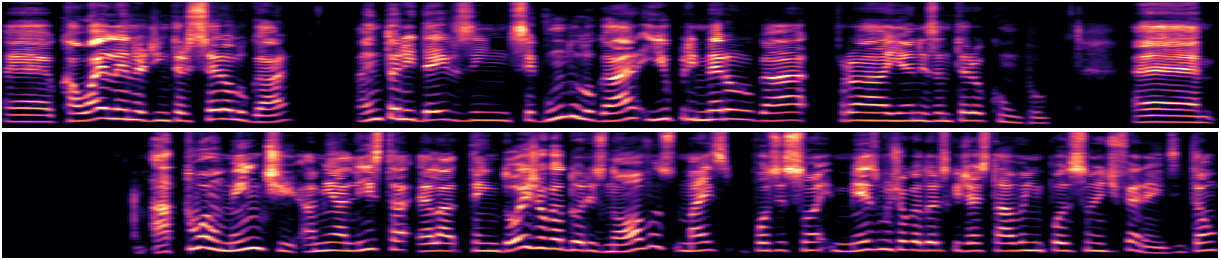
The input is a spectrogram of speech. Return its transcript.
é, o Kawhi Leonard em terceiro lugar, Anthony Davis em segundo lugar e o primeiro lugar para Yannis Antetokounmpo. É, Atualmente, a minha lista ela tem dois jogadores novos, mas posições, mesmo jogadores que já estavam em posições diferentes. Então,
